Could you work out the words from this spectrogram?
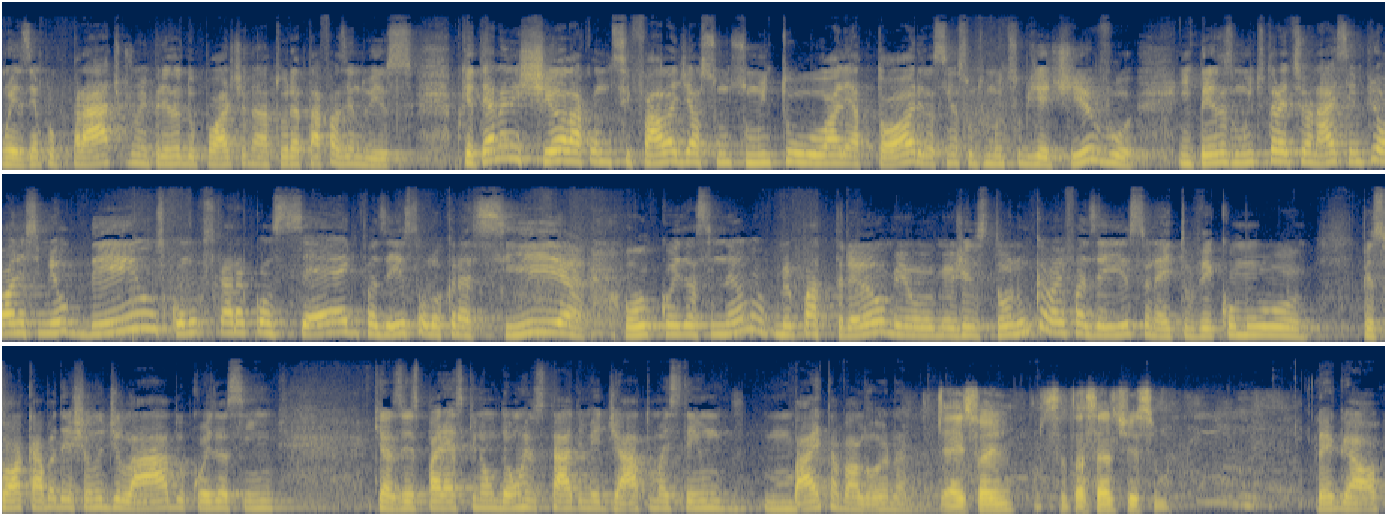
um exemplo prático de uma empresa do porte da Natura está fazendo isso. Porque até na Enxan, lá quando se fala de assuntos muito aleatórios, assim, assunto muito subjetivo, empresas muito tradicionais sempre olham assim, meu Deus, como que os caras conseguem fazer isso, holocracia, ou coisa assim, não, meu, meu patrão, meu, meu gestor nunca vai fazer isso, né? E tu vê como o pessoal acaba deixando de lado coisa assim que às vezes parece que não dão um resultado imediato, mas tem um, um baita valor, né? É isso aí, você está certíssimo. Legal.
